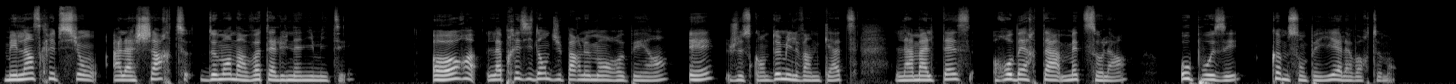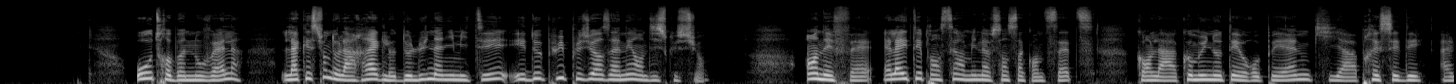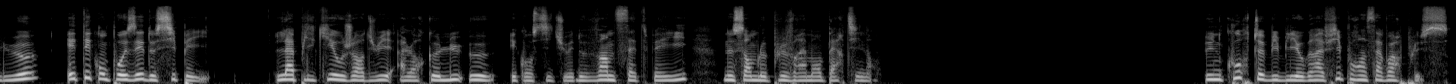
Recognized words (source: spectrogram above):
Mais l'inscription à la Charte demande un vote à l'unanimité. Or, la présidente du Parlement européen est, jusqu'en 2024, la Maltaise Roberta Metsola, opposée, comme son pays, à l'avortement. Autre bonne nouvelle, la question de la règle de l'unanimité est depuis plusieurs années en discussion. En effet, elle a été pensée en 1957, la communauté européenne qui a précédé à l'UE était composée de six pays. L'appliquer aujourd'hui alors que l'UE est constituée de 27 pays ne semble plus vraiment pertinent. Une courte bibliographie pour en savoir plus.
